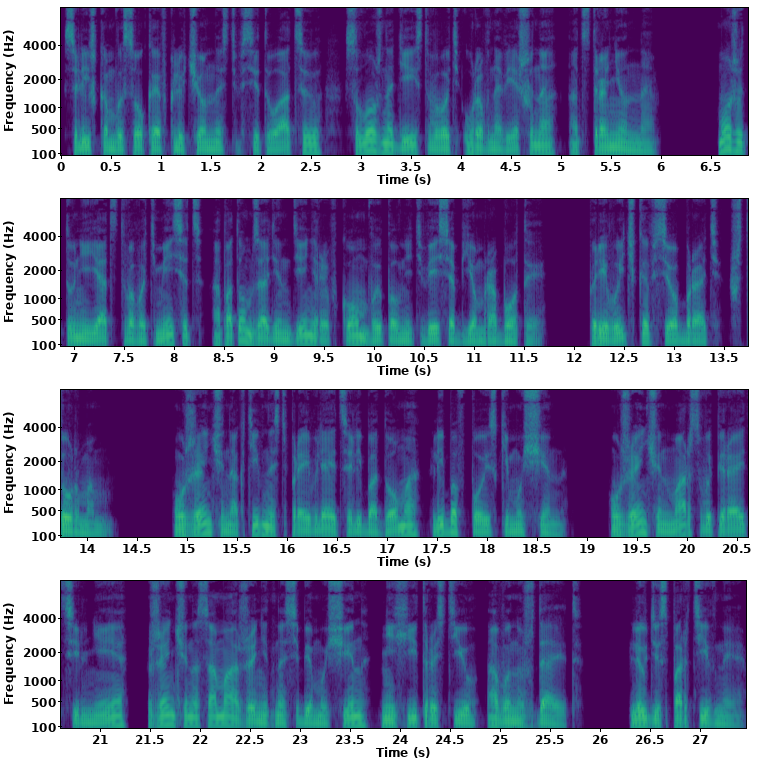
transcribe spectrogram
Слишком высокая включенность в ситуацию, сложно действовать уравновешенно, отстраненно. Может тунеядствовать месяц, а потом за один день рывком выполнить весь объем работы. Привычка все брать штурмом. У женщин активность проявляется либо дома, либо в поиске мужчин. У женщин Марс выпирает сильнее, женщина сама женит на себе мужчин не хитростью, а вынуждает. Люди спортивные.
